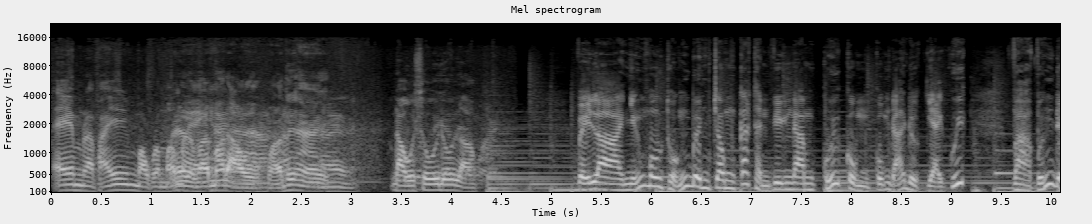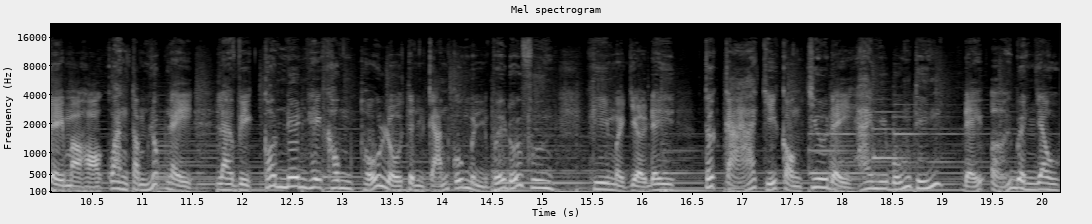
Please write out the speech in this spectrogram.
em là phải một là mở màn phải mở đầu, là thứ hai. Đầu xuôi đuôi lọt Vậy là những mâu thuẫn bên trong các thành viên nam cuối cùng cũng đã được giải quyết. Và vấn đề mà họ quan tâm lúc này là việc có nên hay không thổ lộ tình cảm của mình với đối phương. Khi mà giờ đây tất cả chỉ còn chưa đầy 24 tiếng để ở bên nhau.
